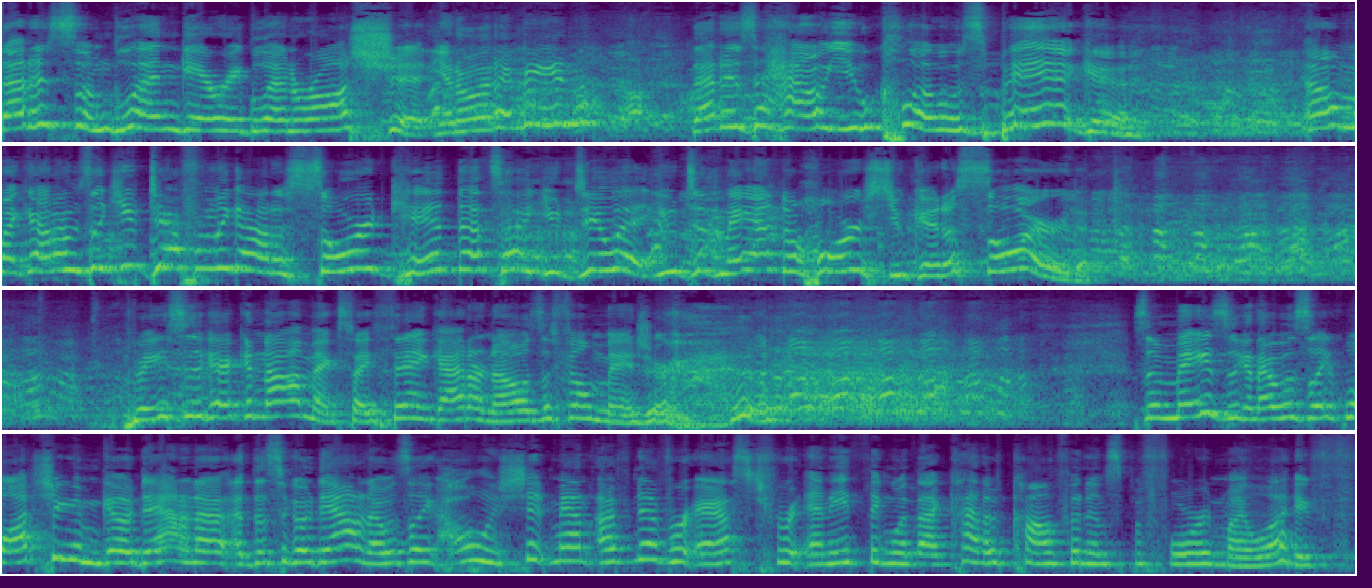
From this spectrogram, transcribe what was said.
That is some Glengarry Glen Ross shit. You know what I mean? That is how you close big. Oh my God. I was like, you definitely got a sword, kid. That's how you do it. You demand a horse, you get a sword. Basic economics, I think. I don't know. I was a film major. it's amazing. And I was like watching him go down, and I, this go down, and I was like, holy shit, man! I've never asked for anything with that kind of confidence before in my life.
